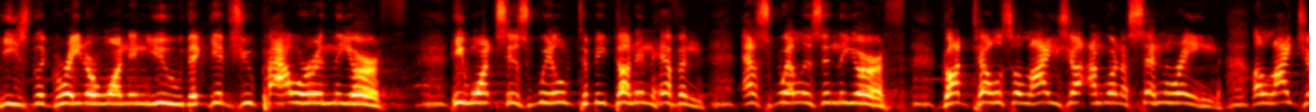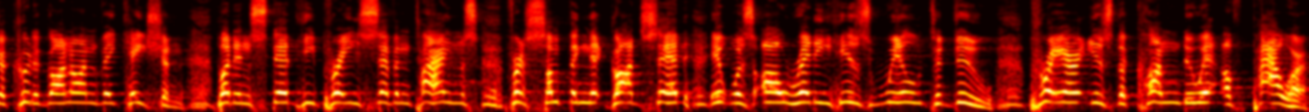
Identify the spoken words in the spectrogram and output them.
He's the greater one in you that gives you power in the earth. He wants His will to be done in heaven as well as in the earth. God tells Elijah, I'm going to send rain. Elijah could have gone on vacation, but instead he prays seven times for something that God said it was already his will to do. Prayer is the conduit of power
